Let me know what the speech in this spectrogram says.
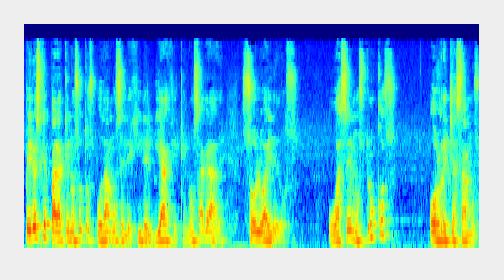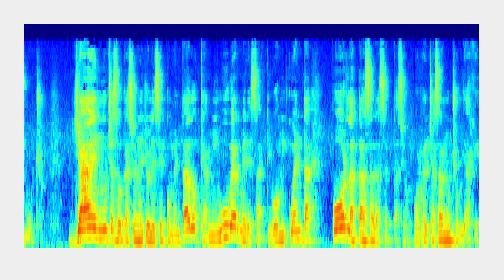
pero es que para que nosotros podamos elegir el viaje que nos agrade, solo hay de dos. O hacemos trucos o rechazamos mucho. Ya en muchas ocasiones yo les he comentado que a mi Uber me desactivó mi cuenta por la tasa de aceptación, por rechazar mucho viaje.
